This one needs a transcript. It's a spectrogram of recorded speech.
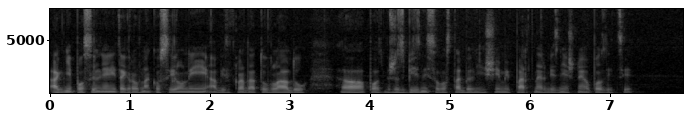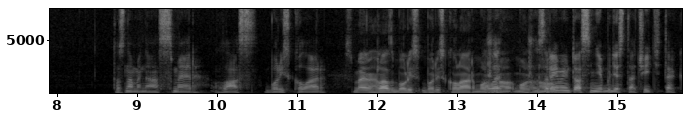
ak nie posilnený, tak rovnako silný a vyskladá tú vládu povedzme, že s biznisovo stabilnejšími partnermi z dnešnej opozície. To znamená Smer, Hlas, Boris Kolár? Smer, Hlas, Boris, Boris Kolár, možno... Ale možno... zrejme im to asi nebude stačiť, tak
